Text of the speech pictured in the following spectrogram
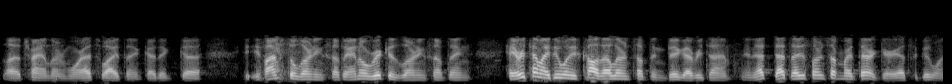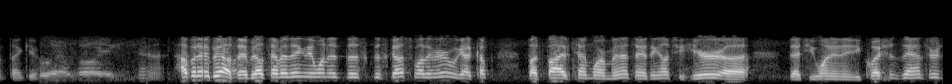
uh, try and learn more? That's why I think. I think uh, if I'm still learning something, I know Rick is learning something Hey, every time I do one of these calls, I learn something big every time, and that that I just learned something right there, Gary. That's a good one. Thank you. Yeah. How about anybody else? Anybody else have anything they want to dis- discuss while they're here? We got a couple, about five, ten more minutes. Anything else you hear uh, that you wanted any questions answered,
